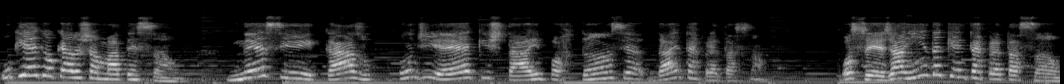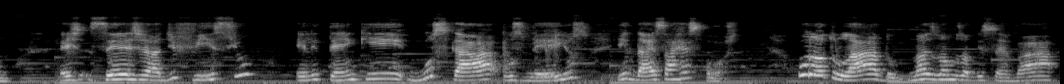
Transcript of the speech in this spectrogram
O que é que eu quero chamar a atenção? Nesse caso, onde é que está a importância da interpretação? Ou seja, ainda que a interpretação seja difícil, ele tem que buscar os meios e dar essa resposta. Por outro lado, nós vamos observar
